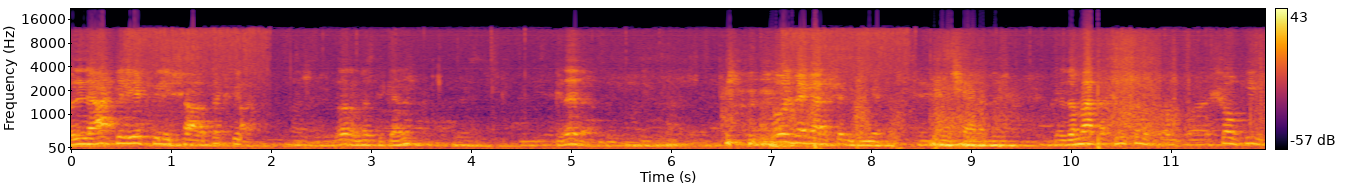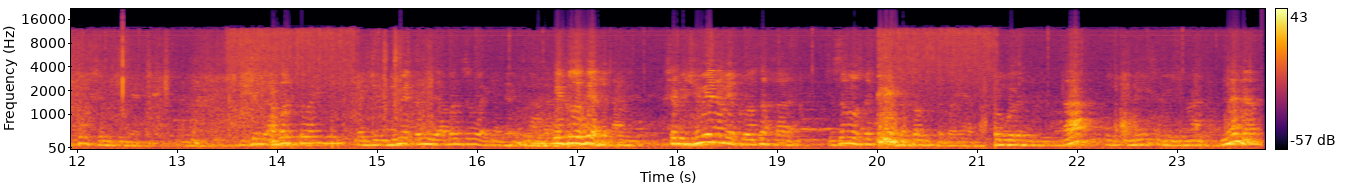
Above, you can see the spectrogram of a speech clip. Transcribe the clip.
واللي عاقل يكفي للشعر تكفي دورة بس دي كانت كده ده هو اللي بيقع الشيء بجميع ان شاء الله إذا ما تكليش شوكي شيء بجميع مش قبل سوى الجميع تميل قبل سوى يقولوا فيها شيء بجميع لم يقولوا دخل يسموا صدق تصل تبين ها ننا ننا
